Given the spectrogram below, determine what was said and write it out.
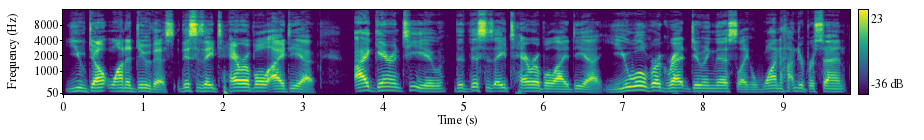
you don't want to do this this is a terrible idea i guarantee you that this is a terrible idea. You will regret doing this like 100%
